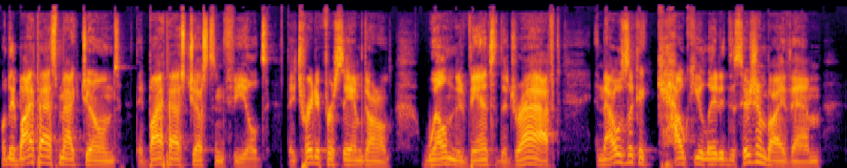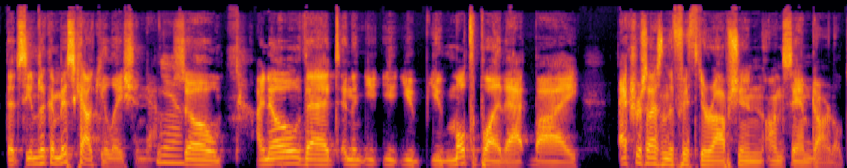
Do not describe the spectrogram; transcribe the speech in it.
Well, they bypassed Mac Jones. They bypassed Justin Fields. They traded for Sam Darnold well in advance of the draft. And that was like a calculated decision by them that seems like a miscalculation now. Yeah. So I know that, and then you, you you multiply that by exercising the fifth year option on Sam Darnold.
